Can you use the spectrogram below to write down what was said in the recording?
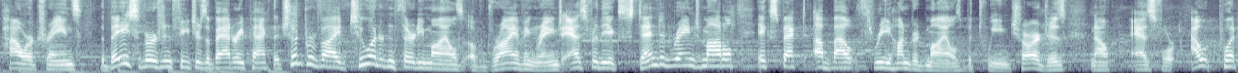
powertrains. The base version features a battery pack that should provide 230 miles of driving range. As for the extended range model, expect about 300 miles between charges. Now, as for output,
